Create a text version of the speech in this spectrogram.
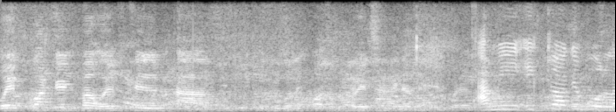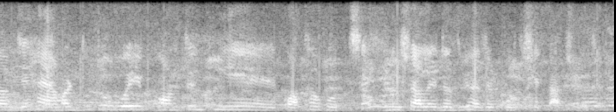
ওয়েব কন্টেন্ট বা ওয়েব ফিল্ম? আমি একটু আগে বললাম যে হ্যাঁ আমার দুটো ওয়েব কন্টেন্ট নিয়ে কথা হচ্ছে। ইনশাল্লাহ এটা দুই হাজার পঁচিশে কাজ হয়ে যাবে।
